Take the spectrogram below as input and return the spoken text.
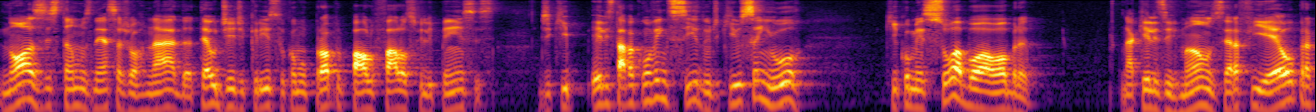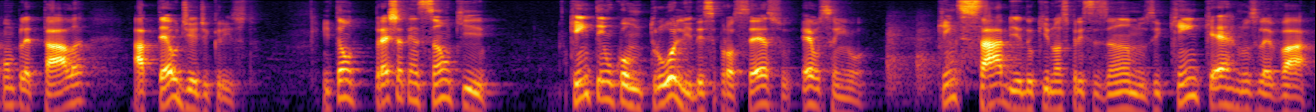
nós estamos nessa jornada até o dia de Cristo, como o próprio Paulo fala aos Filipenses, de que ele estava convencido de que o Senhor, que começou a boa obra naqueles irmãos era fiel para completá-la até o dia de Cristo. Então, preste atenção que quem tem o controle desse processo é o Senhor. Quem sabe do que nós precisamos e quem quer nos levar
